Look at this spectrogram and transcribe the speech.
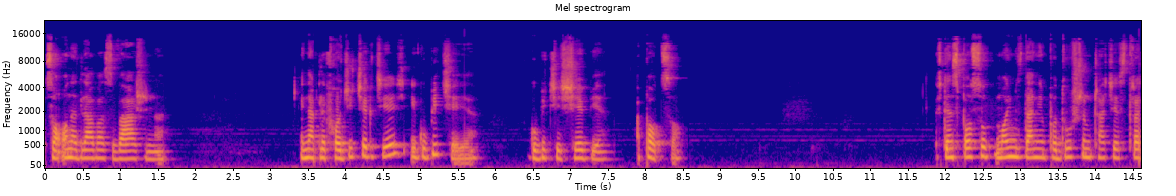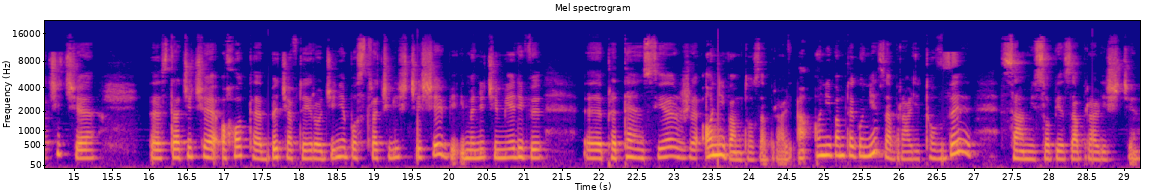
Są one dla Was ważne. I nagle wchodzicie gdzieś i gubicie je. Gubicie siebie. A po co? W ten sposób, moim zdaniem, po dłuższym czasie stracicie stracicie ochotę bycia w tej rodzinie, bo straciliście siebie i będziecie mieli wy e, pretensje, że oni wam to zabrali, a oni wam tego nie zabrali, to wy sami sobie zabraliście.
